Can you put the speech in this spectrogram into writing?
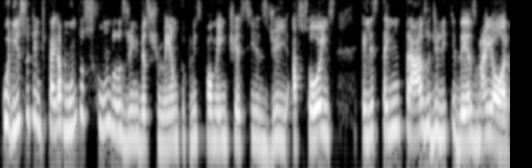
por isso que a gente pega muitos fundos de investimento, principalmente esses de ações, eles têm um prazo de liquidez maior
